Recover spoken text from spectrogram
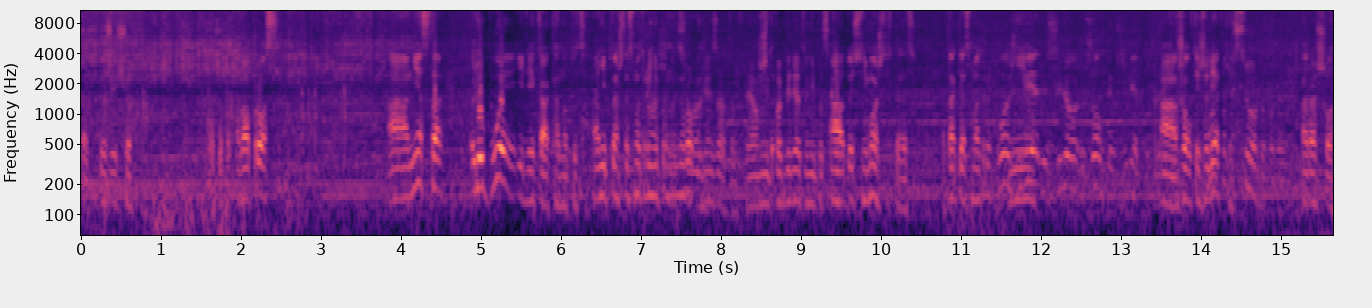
Так, тоже еще вопрос. А место любое или как оно тут? Они, потому что я смотрю, не Спрашивайте у пронумеровано. организаторов. Я вам не Что? по билету не подскажу. А, то есть не можете сказать. А так я смотрю. Твой не- жилет, желтый жилет. А, в желтой жилетке? Все подойдет. Хорошо.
